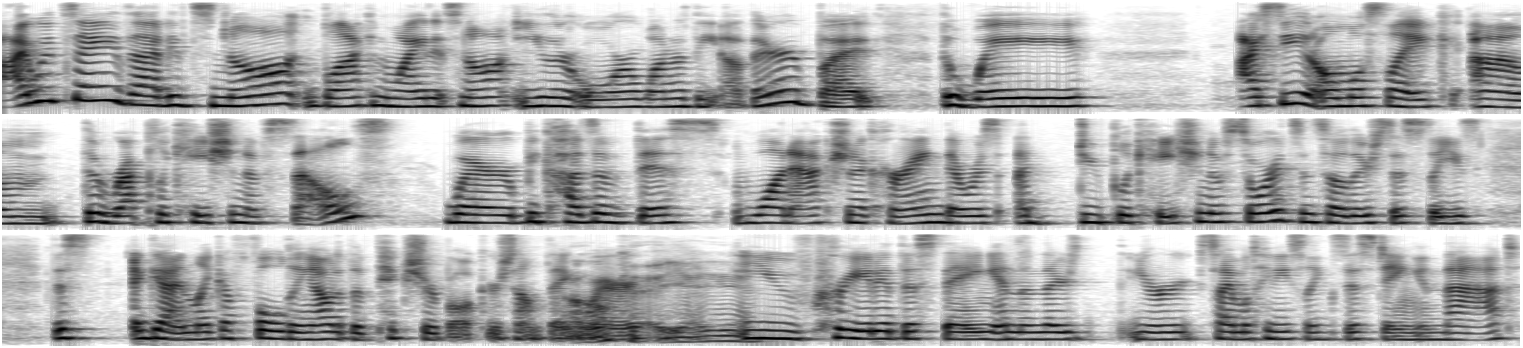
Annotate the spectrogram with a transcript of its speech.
i would say that it's not black and white it's not either or one or the other but the way i see it almost like um, the replication of cells where because of this one action occurring there was a duplication of sorts and so there's this these this again like a folding out of the picture book or something where okay, yeah, yeah. you've created this thing and then there's you're simultaneously existing in that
